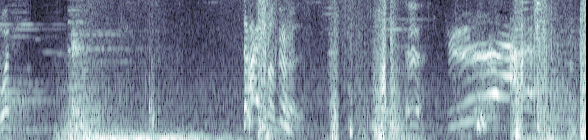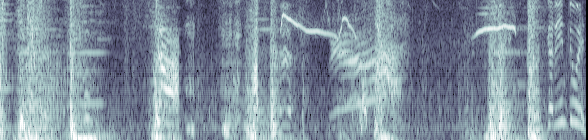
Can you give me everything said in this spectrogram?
what? Into it!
